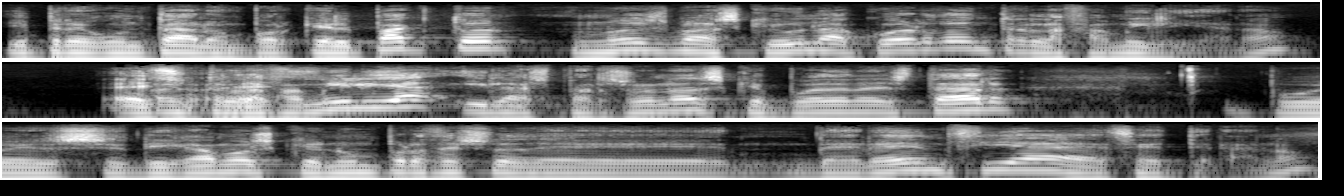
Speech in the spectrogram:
y preguntaron, porque el pacto no es más que un acuerdo entre la familia, ¿no? entre la familia y las personas que puedan estar, pues digamos que en un proceso de, herencia, etcétera, ¿no?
